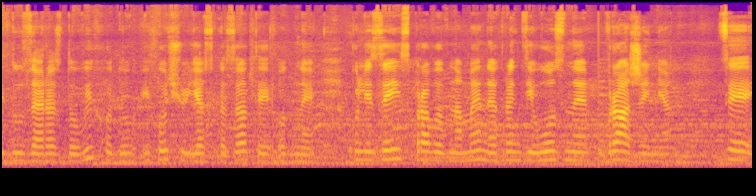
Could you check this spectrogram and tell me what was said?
Іду зараз до виходу і хочу я сказати одне: колізей справив на мене грандіозне враження. Це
